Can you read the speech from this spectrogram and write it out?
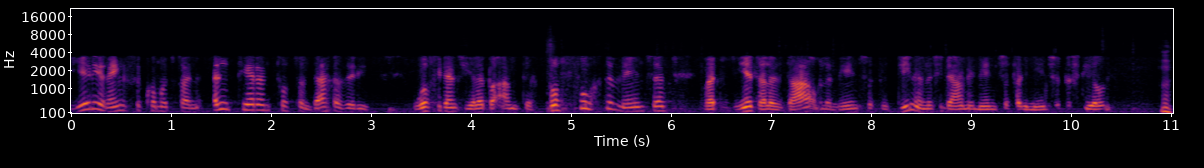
deur die ranks gekom het van intern tot vandag as die hooffinansiële beampte. Bevoegde mense wat weet hulle is daar om hulle mense te dien en as jy daarmee mense van die mense te steel. Hm.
